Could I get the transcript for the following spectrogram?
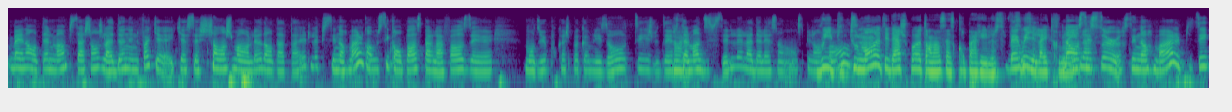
Ben non, tellement. Puis ça change la donne une fois que- qu'il y a ce changement-là dans ta tête. Là. Puis c'est normal qu'on, aussi qu'on passe par la phase de Mon Dieu, pourquoi je suis pas comme les autres? Je veux dire, Ouais. c'est tellement difficile, l'adolescence. Puis. Oui, puis tout le monde a TDAH pas tendance à se comparer, là. Ben Ça, oui. c'est l'être humain, Non, c'est sûr, c'est normal. Puis tu sais,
